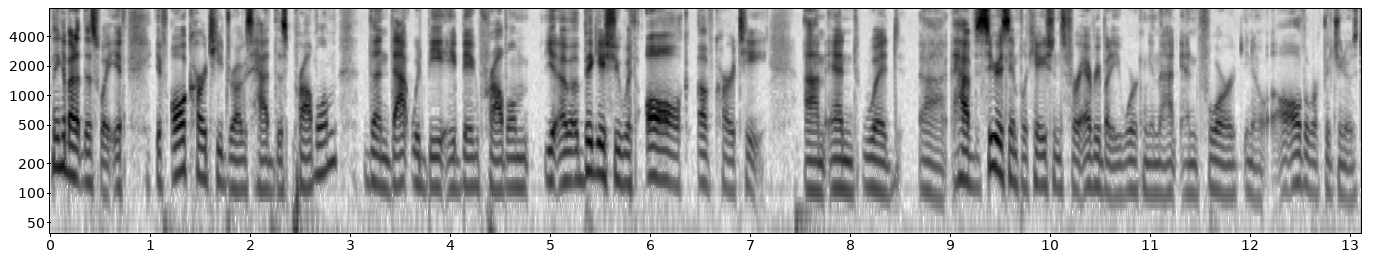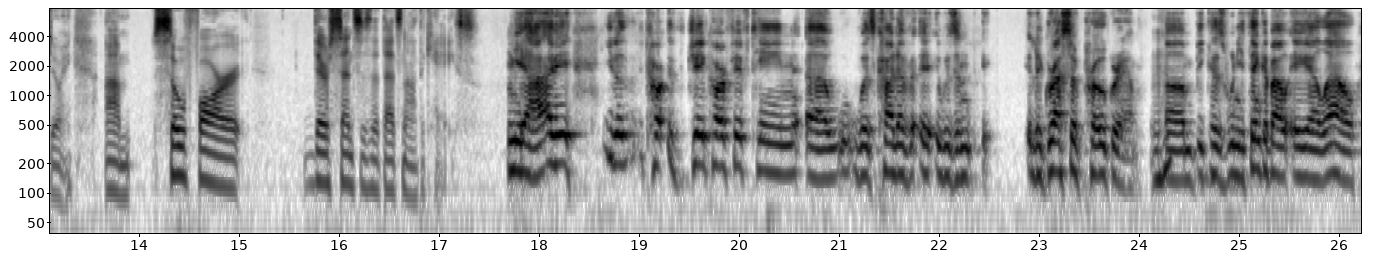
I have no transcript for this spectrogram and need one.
Think about it this way: if if all CAR T drugs had this problem, then that would be a big problem, you know, a big issue with all of CAR T, um, and would uh, have serious implications for everybody working in that and for you know all the work that Juno's doing. Um, so far, their sense is that that's not the case. Yeah, I mean, you know, JCAR 15 uh, was kind of it was an an aggressive program mm-hmm. um, because when you think about ALL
